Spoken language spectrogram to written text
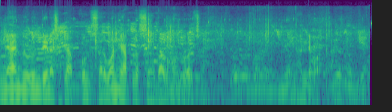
न्याय मिळवून देण्यासाठी आपण सर्वांनी आपला सहभाग नोंदवायचा आहे. धन्यवाद.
